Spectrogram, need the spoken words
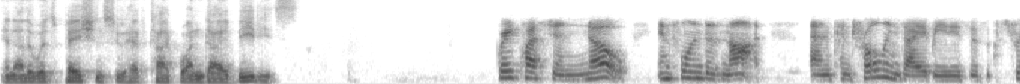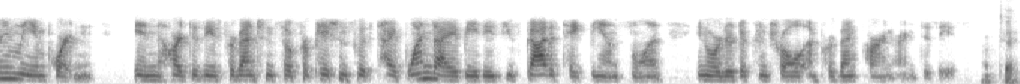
In other words, patients who have type 1 diabetes? Great question. No, insulin does not. And controlling diabetes is extremely important in heart disease prevention. So for patients with type 1 diabetes, you've got to take the insulin in order to control and prevent coronary disease. Okay.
